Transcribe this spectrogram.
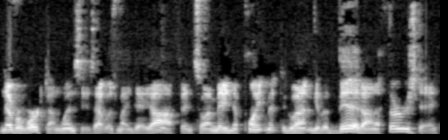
never worked on Wednesdays. That was my day off. And so I made an appointment to go out and give a bid on a Thursday.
